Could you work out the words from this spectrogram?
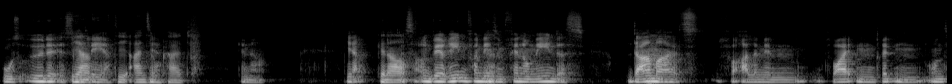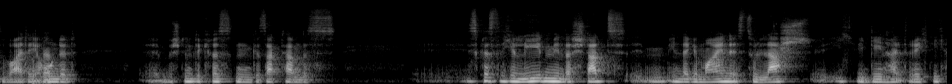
wo es öde ist ja, und leer. die Einsamkeit. Ja, genau. Ja, genau. Das, und wir reden von diesem Phänomen, dass damals vor allem im zweiten, dritten und so weiter Jahrhundert äh, bestimmte Christen gesagt haben, dass äh, das christliche Leben in der Stadt, in der Gemeinde ist zu lasch. Ich, wir gehen halt richtig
